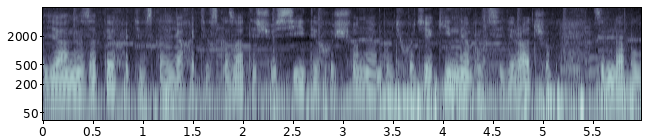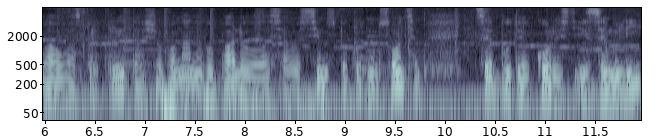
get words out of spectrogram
я не за те хотів сказати, я хотів сказати, що сійте хоч що-небудь, хоч який-небудь сидірат, щоб земля була у вас прикрита, щоб вона не випалювалася ось цим спекотним сонцем. Це буде користь і землі.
